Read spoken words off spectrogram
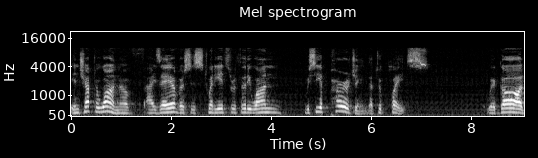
In chapter 1 of Isaiah, verses 28 through 31, we see a purging that took place where God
